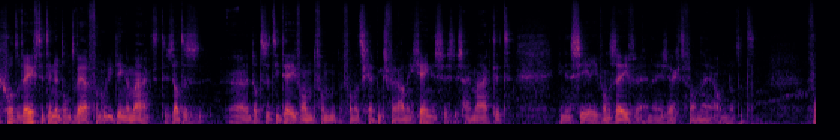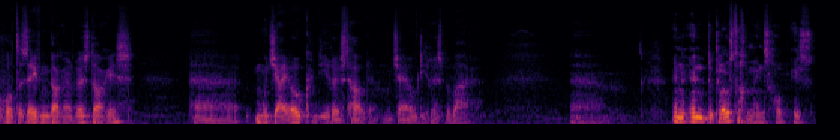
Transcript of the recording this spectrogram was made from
God weeft het in het ontwerp van hoe hij dingen maakt. Dus dat is, eh, dat is het idee van, van, van het scheppingsverhaal in Genesis. Dus hij maakt het in een serie van zeven. En hij zegt van, nou ja, omdat het voor God de zevende dag een rustdag is... eh, moet jij ook die rust houden. Moet jij ook die rust bewaren. Ehm, En, en de kloostergemeenschap is,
